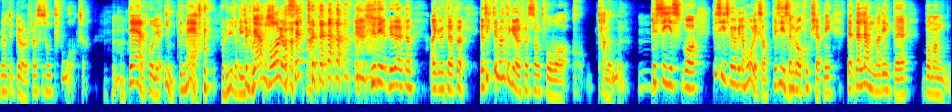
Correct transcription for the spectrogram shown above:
Rent a Girlfriend säsong 2 också. Där håller jag inte med. För du gillar din För trash. den har jag sett! det, är det, det är det jag kan argumentera för. Jag tyckte Rent a Girlfriend säsong 2 var kanon. Precis vad, precis vad jag ville ha liksom. Precis en bra fortsättning. Den, den lämnade inte vad man...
